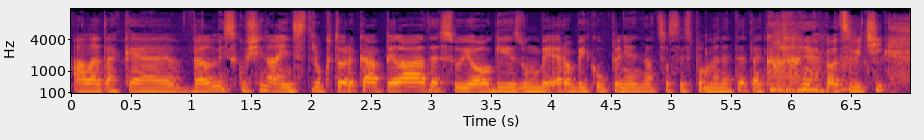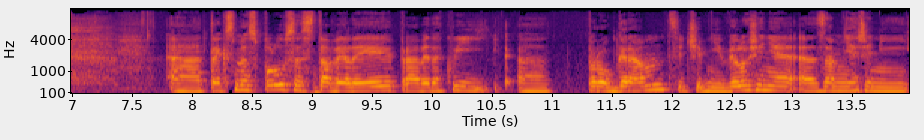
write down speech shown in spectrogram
ale také velmi zkušená instruktorka pilatesu, jogy, zumby, aerobiku, úplně na co si vzpomenete, tak ona jako cvičí a, tak jsme spolu sestavili právě takový a, program cvičební, vyloženě a, zaměřený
